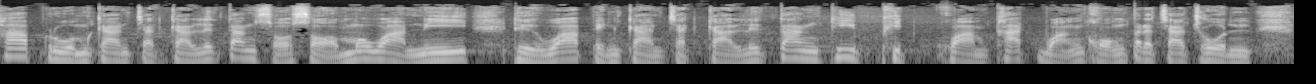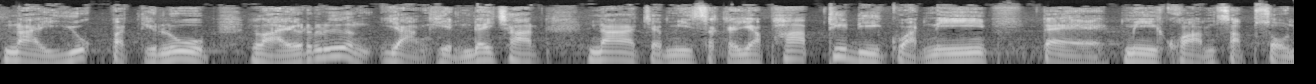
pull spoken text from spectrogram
ภาพรวมการจัดการเลือกตั้งสสเมื่อวานนี้ ถือว่าเป็นการจัดการเลือกตั้งที่ผิดความคาดหวังของประชาชน ในยุคปฏิรูปหลายเรื่องอย่างเห็นได้ชัด น่าจะมีศักยภาพที่ดีกว่านี้ แต่มีความสับสน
